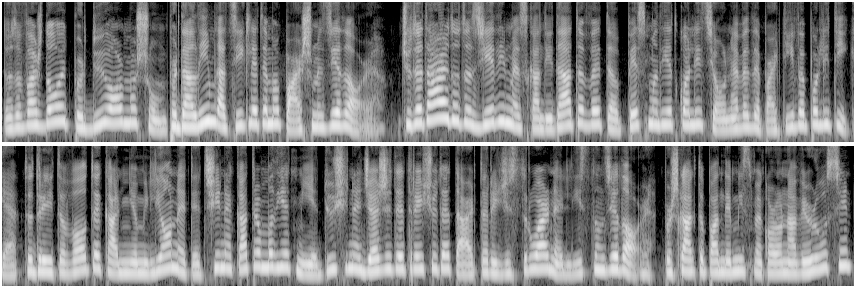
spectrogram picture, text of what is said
do të vazhdohet për 2 orë më shumë, për dallim nga ciklet e mëparshme zgjedhore. Qytetarët do të zgjedhin mes kandidatëve të pesëmbëdhjetë koalicioneve dhe partive politike. Të drejtë vote kanë një milion e tetëqind e katërmbëdhjetë mijë e dyqind e gjashtëdhjetë e tre qytetarë të regjistruar në listën zgjedhore. Për shkak të pandemisë me koronavirusin,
